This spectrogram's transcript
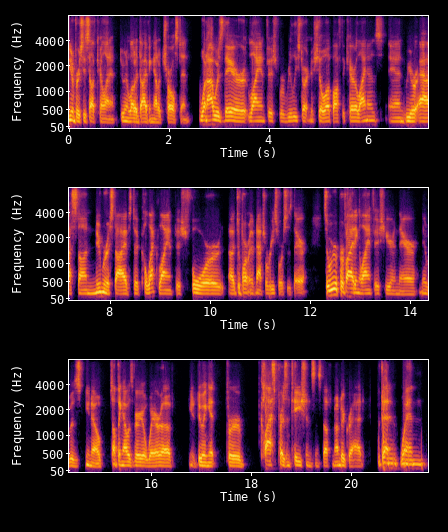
University of South Carolina, doing a lot of diving out of Charleston. When I was there, lionfish were really starting to show up off the Carolinas, and we were asked on numerous dives to collect lionfish for uh, Department of Natural Resources there. So we were providing lionfish here and there. It was, you know, something I was very aware of, you know, doing it for class presentations and stuff in undergrad. But then when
